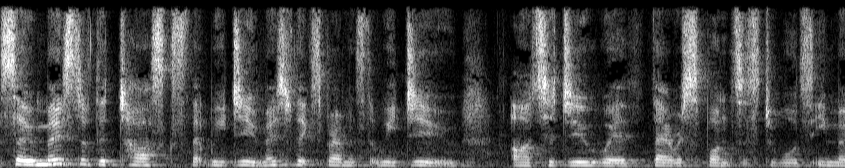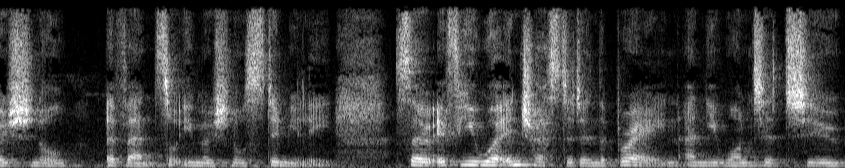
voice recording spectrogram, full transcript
so most of the tasks that we do, most of the experiments that we do, are to do with their responses towards emotional events or emotional stimuli. So, if you were interested in the brain and you wanted to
